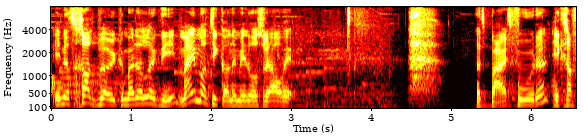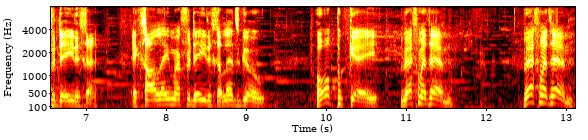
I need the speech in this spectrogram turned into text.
in het gat beuken, maar dat lukt niet. Mijn mat die kan inmiddels wel weer... Het paard voeren. Ik ga verdedigen. Ik ga alleen maar verdedigen. Let's go. Hoppakee. Weg met hem. Weg met hem.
